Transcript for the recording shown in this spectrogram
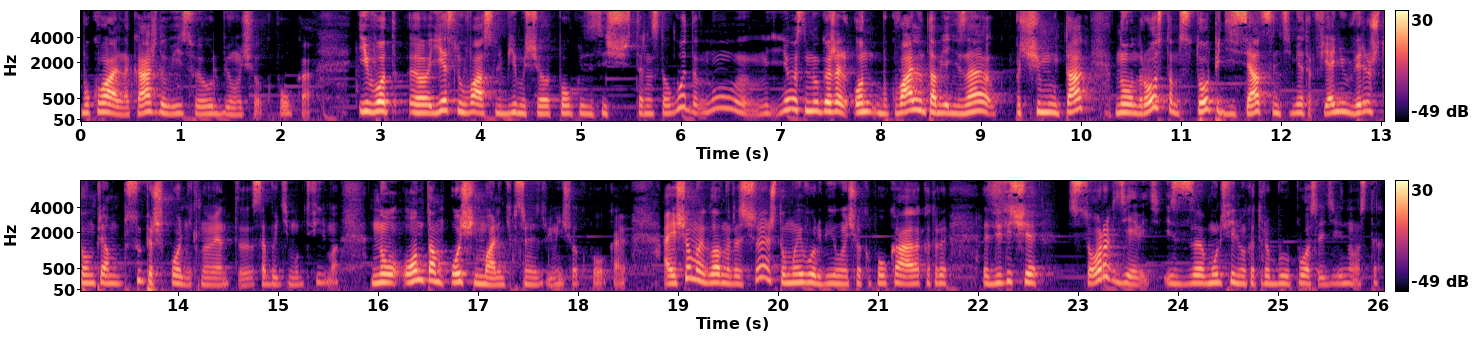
буквально каждый увидит своего любимого Человека-паука. И вот э, если у вас любимый Человек-паук из 2014 года, ну, мне вас немного жаль. Он буквально там, я не знаю, почему так, но он ростом 150 сантиметров. Я не уверен, что он прям супер школьник на момент э, событий мультфильма. Но он там очень маленький по сравнению с другими Человек-пауками. А еще мое главное разочарование, что моего любимого Человека-паука, который 2049 из мультфильма, который был после 90-х,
